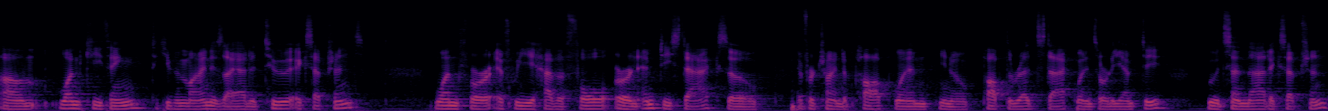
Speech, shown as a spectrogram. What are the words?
um, one key thing to keep in mind is I added two exceptions. One for if we have a full or an empty stack. So if we're trying to pop when, you know, pop the red stack when it's already empty, we would send that exception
